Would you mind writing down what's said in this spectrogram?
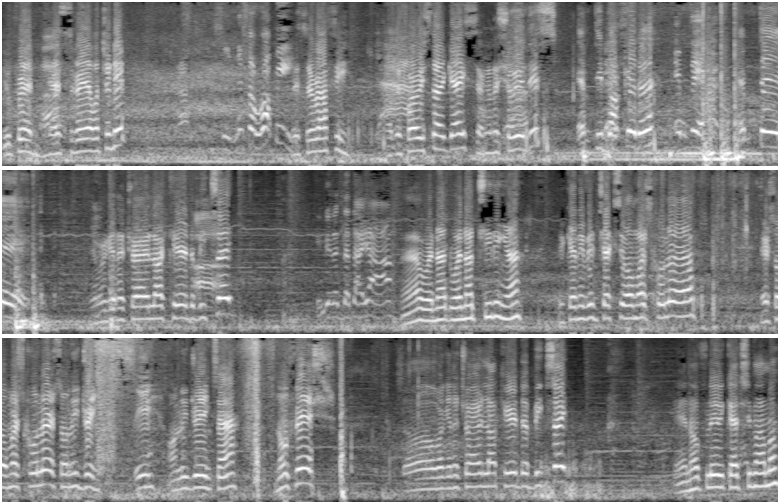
New friend. Yes, Rhea. What's your name? Si Mr. Rafi. Mr. Rafi. Now, before we start, guys, I'm gonna show you this empty bucket, eh? huh? MT ha? Empty. And we're gonna try our luck here at the beachside. Hindi nagdadaya ha? Uh, we're not we're not cheating, huh? You can even check si Omar's cooler, huh? Here's Omar's cooler. It's only drinks. See? Only drinks, huh? No fish. So we're gonna try our luck here at the beachside. And hopefully we catch si Mama.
